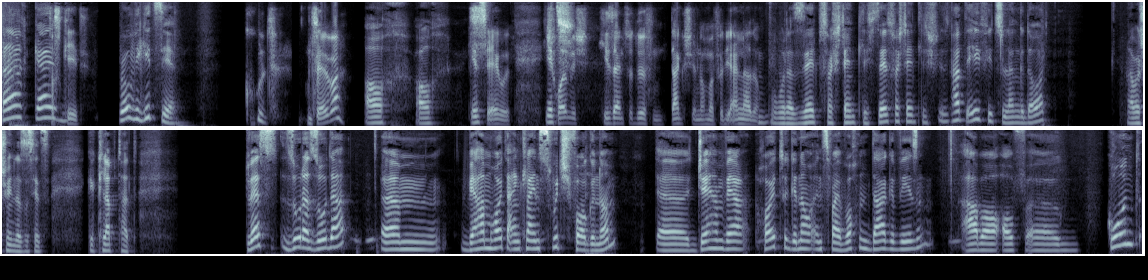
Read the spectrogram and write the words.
Ach, geil. Was geht? Bro, wie geht's dir? Gut. Und selber? Auch, auch. Jetzt, Sehr gut. Ich freue mich, hier sein zu dürfen. Dankeschön nochmal für die Einladung. Bruder, selbstverständlich. Selbstverständlich. Hat eh viel zu lange gedauert. Aber schön, dass es jetzt geklappt hat. Du wärst so oder so da. Ähm, wir haben heute einen kleinen Switch vorgenommen. Äh, Jayham wäre heute genau in zwei Wochen da gewesen. Aber auf äh, Grund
